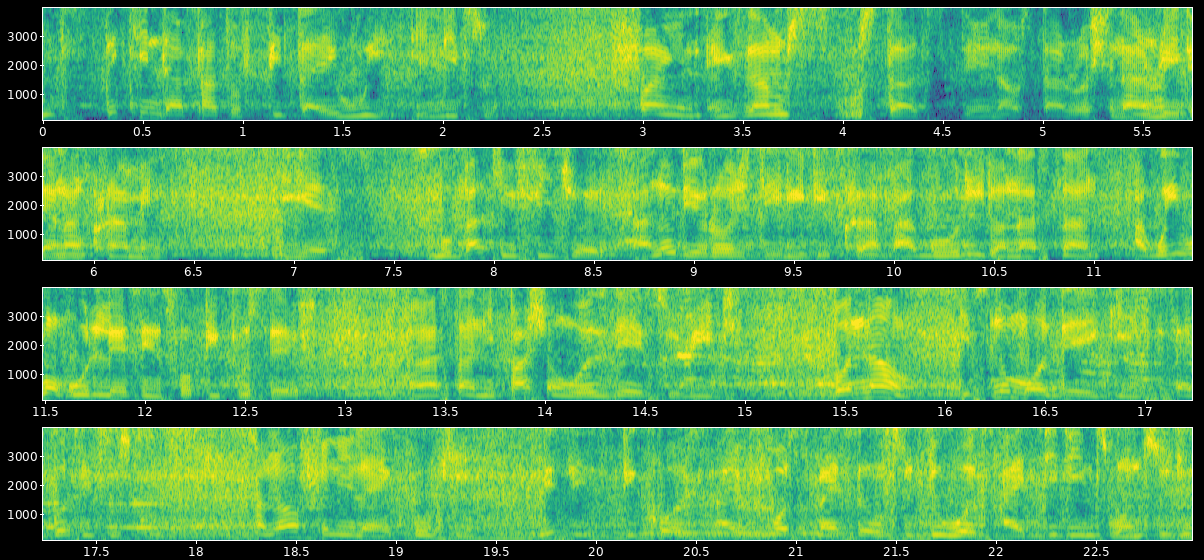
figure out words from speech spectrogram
it's taking that part of Peter away a little. Fine, exams will start, then I'll start rushing and reading and cramming. Yes. But back in Fijoy, I know they rush, they read, they cram. I go read, understand. I go even hold lessons for people safe. Understand the passion was there to read. But now it's no more there again since I got into school. So I'm now feeling like okay, this is because I forced myself to do what I didn't want to do.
